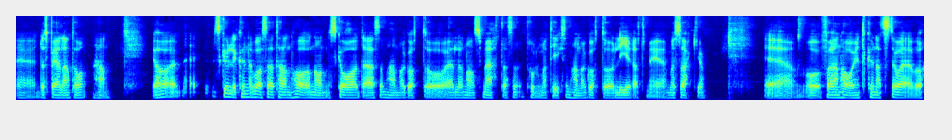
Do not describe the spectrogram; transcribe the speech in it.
eh, då spelar inte han. Ja, skulle kunna vara så att han har någon skada som han har gått och, eller någon smärta, som- problematik som han har gått och lirat med Musakio. Eh, och för han har ju inte kunnat stå över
